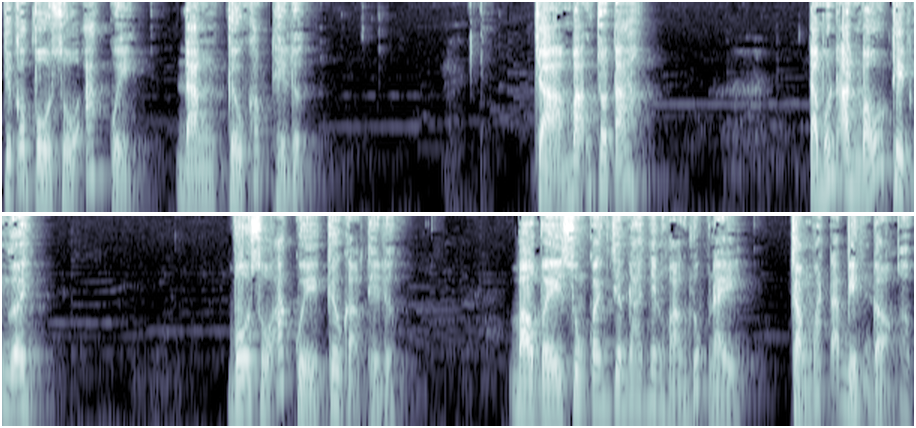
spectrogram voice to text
chỉ có vô số ác quỷ đang kêu khóc thề lực. Trả mạng cho ta! Ta muốn ăn máu thịt người! Vô số ác quỷ kêu gào thề lực. Bảo vệ xung quanh Diêm La Nhân Hoàng lúc này, Trong mắt đã biến đỏ ngầu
